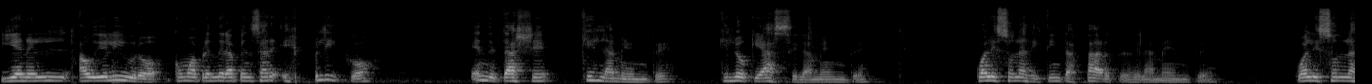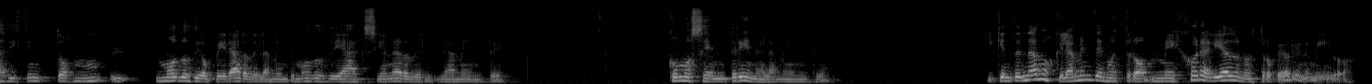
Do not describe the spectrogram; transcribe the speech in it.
Y en el audiolibro Cómo aprender a pensar explico en detalle qué es la mente, qué es lo que hace la mente, cuáles son las distintas partes de la mente, cuáles son los distintos modos de operar de la mente, modos de accionar de la mente, cómo se entrena la mente y que entendamos que la mente es nuestro mejor aliado nuestro peor enemigo.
